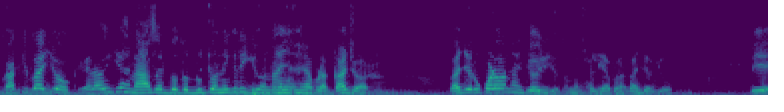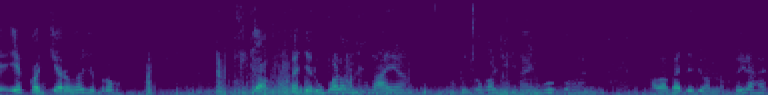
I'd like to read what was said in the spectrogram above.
બાકી ભાઈ જો ઘેર આવી ગયા ને આ સાઈડ બધો ડૂચો નીકળી ગયો ને અહીંયા આપણા ગાજર ગાજર ઉપાડવાના ને જોઈ લો તમે ખાલી આપણા ગાજર જો બે એક જ ચારો હોય છે બ્રો જો આપણે ગાજર ઉપાડવાના છે ને અહીંયા ડૂચો કાઢીને અહીંયા મૂકવો હોય ને આવા ગાજર જો આમને પડ્યા હે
